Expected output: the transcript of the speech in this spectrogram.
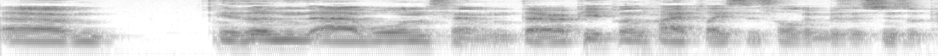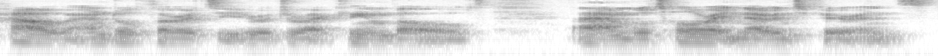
um, he then uh, warned him there are people in high places holding positions of power and authority who are directly involved and will tolerate no interference.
